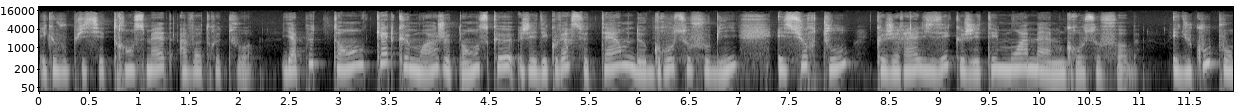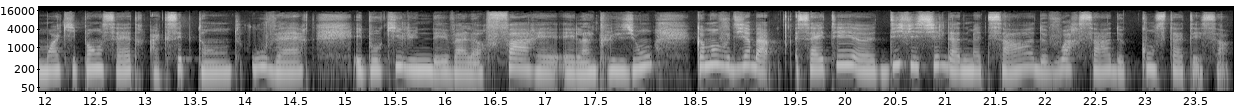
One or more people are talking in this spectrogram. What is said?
et que vous puissiez transmettre à votre tour. Il y a peu de temps, quelques mois, je pense, que j'ai découvert ce terme de grossophobie et surtout que j'ai réalisé que j'étais moi-même grossophobe. Et du coup, pour moi qui pense être acceptante, ouverte, et pour qui l'une des valeurs phares est, l'inclusion, comment vous dire, bah, ça a été euh, difficile d'admettre ça, de voir ça, de constater ça.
